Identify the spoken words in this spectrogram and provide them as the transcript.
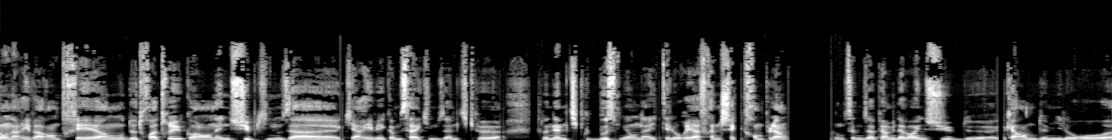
on arrive à rentrer en deux trois trucs. On a une sub qui nous a qui est arrivée comme ça qui nous a un petit peu donné un petit coup de boost mais on a été lauréat French Tech tremplin. Donc ça nous a permis d'avoir une sub de 42 000 euros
